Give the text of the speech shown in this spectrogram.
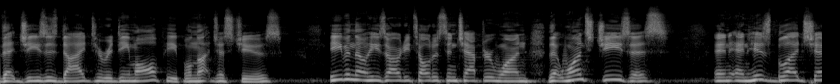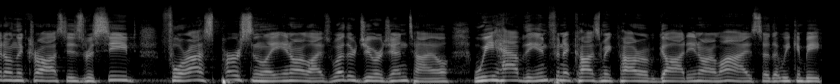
that Jesus died to redeem all people, not just Jews, even though he's already told us in chapter one that once Jesus and, and his blood shed on the cross is received for us personally in our lives, whether Jew or Gentile, we have the infinite cosmic power of God in our lives so that we can be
